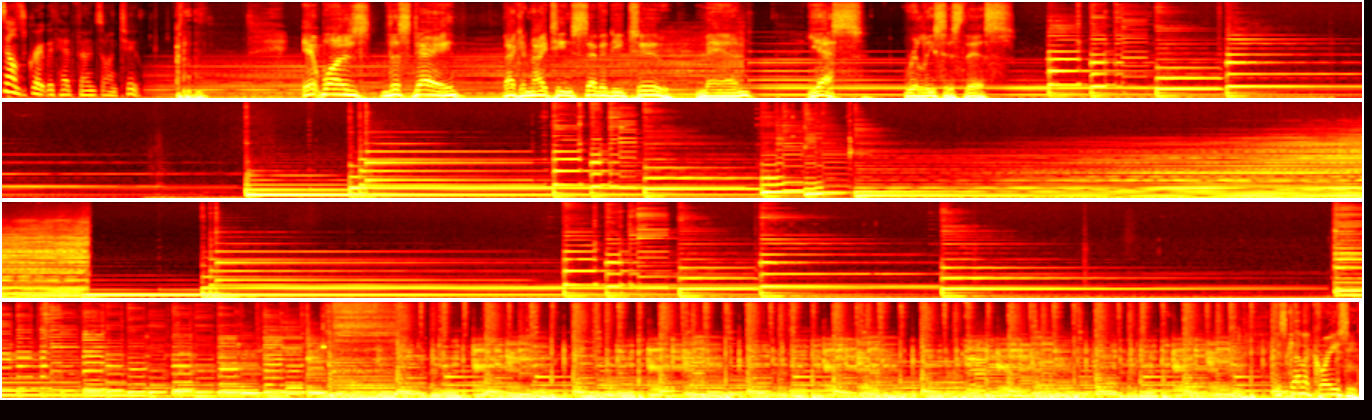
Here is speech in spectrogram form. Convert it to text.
Sounds great with headphones on, too. It was this day back in 1972, man. Yes, releases this.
